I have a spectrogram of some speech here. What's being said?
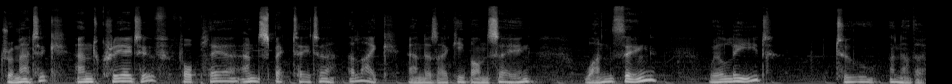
dramatic, and creative for player and spectator alike. And as I keep on saying, one thing will lead to another.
